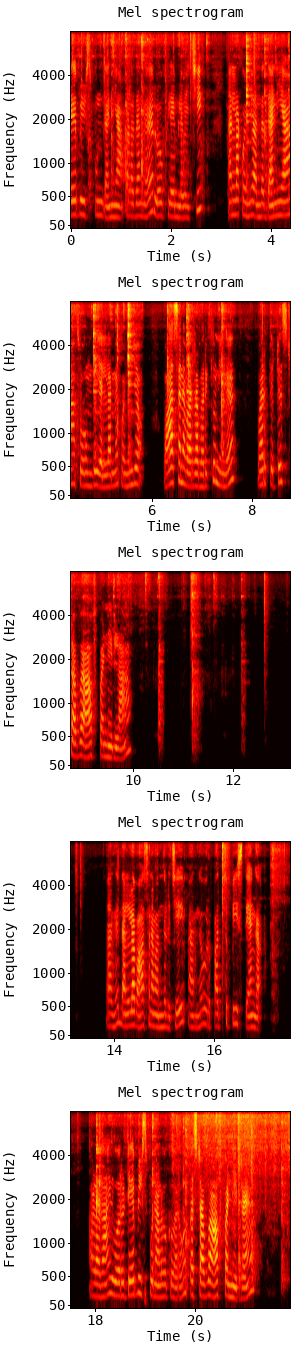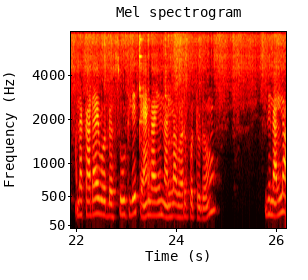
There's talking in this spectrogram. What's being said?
டேபிள் ஸ்பூன் தனியா அவ்வளோதாங்க லோ ஃப்ளேமில் வச்சு நல்லா கொஞ்சம் அந்த தனியா சோம்பு எல்லாமே கொஞ்சம் வாசனை வர்ற வரைக்கும் நீங்கள் வறுத்துட்டு ஸ்டவ் ஆஃப் பண்ணிடலாம். பாருங்க நல்லா வாசனை வந்துடுச்சு. பாருங்க ஒரு பத்து பீஸ் தேங்காய். அவ்வளோதான் இது ஒரு டேபிள் ஸ்பூன் அளவுக்கு வரும். இப்போ ஸ்டவ் ஆஃப் பண்ணிடுறேன். அந்த கடாயோட சூட்லேயே தேங்காயும் நல்லா வறுபட்டுடும். இது நல்லா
